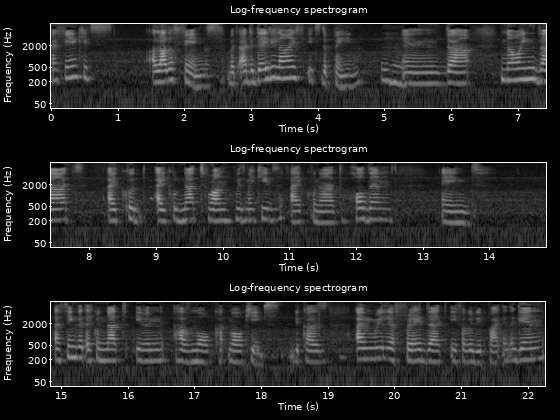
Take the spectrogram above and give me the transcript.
I think it's a lot of things, but at the daily life, it's the pain Mm-hmm. and uh, knowing that I could I could not run with my kids, I could not hold them, and I think that I could not even have more more kids because I'm really afraid that if I will be pregnant again,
